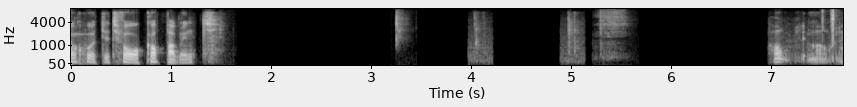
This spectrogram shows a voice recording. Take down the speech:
Och 72 kopparmynt. Holy moly.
